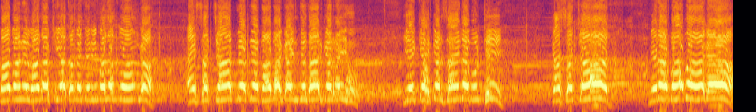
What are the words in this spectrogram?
بابا نے وعدہ کیا تھا، میں تیری مدد کو آؤں گا۔ اے سجاد میں اپنے بابا کا انتظار کر رہی ہوں۔ یہ کہہ کر زینب اٹھی کہ سجاد، میرا بابا آ گیا۔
